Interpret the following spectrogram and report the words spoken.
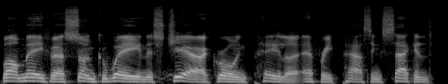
while Mayfair sunk away in his chair, growing paler every passing second.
